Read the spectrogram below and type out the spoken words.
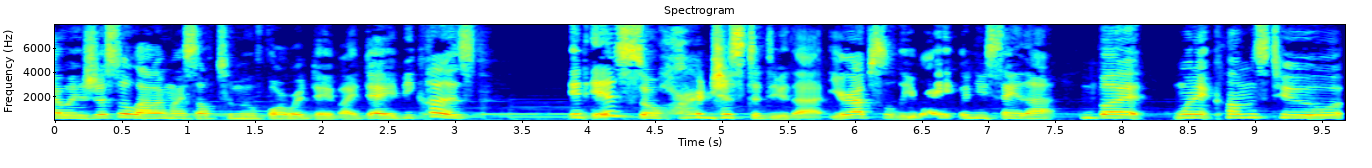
I was just allowing myself to move forward day by day because it is so hard just to do that. You're absolutely right when you say that. But when it comes to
